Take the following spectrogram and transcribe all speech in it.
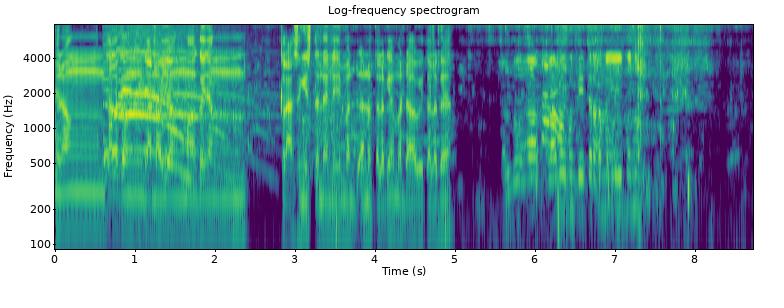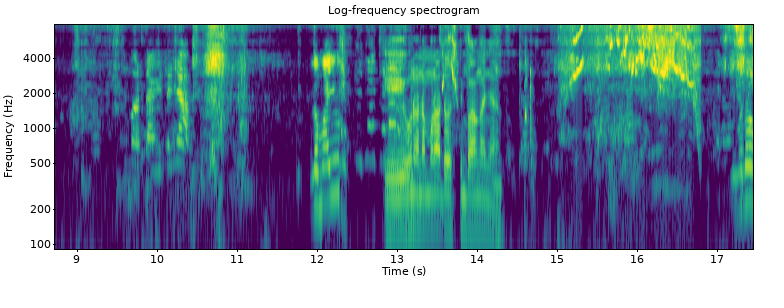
Yan ang talagang ano, yung mga ganyang klaseng isda na ni mad, ano talaga, madawi talaga. Kalbo, ah, kalabo, magtitira ka ng ito no. Lumayo. Iuna na muna daw sa timbangan yan. Hindi mo daw.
